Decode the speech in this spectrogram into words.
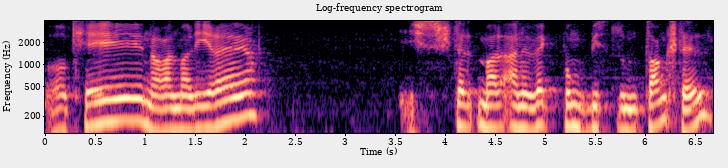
Okay, noch einmal ihre. Ich stelle mal einen Wegpunkt bis zum Tankstell.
